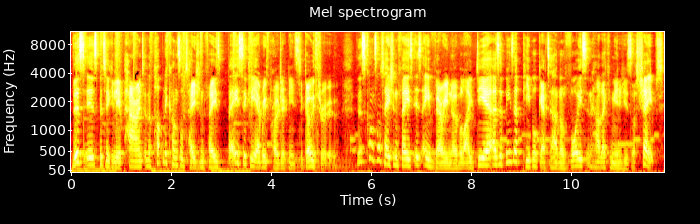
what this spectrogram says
This is particularly apparent in the public consultation phase basically every project needs to go through. This consultation phase is a very noble idea as it means that people get to have a voice in how their communities are shaped,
